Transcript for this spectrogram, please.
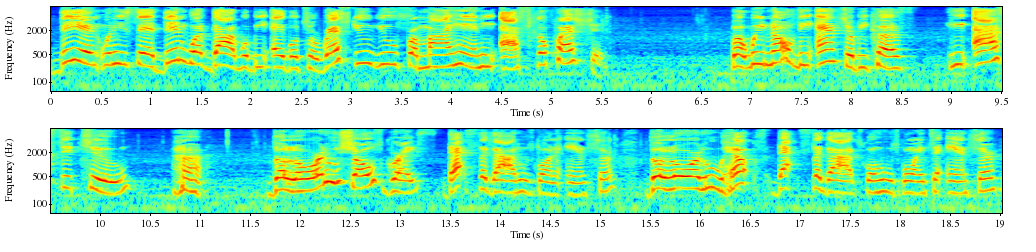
Then, when he said, Then what God will be able to rescue you from my hand, he asked the question. But we know the answer because he asked it to The Lord who shows grace, that's the God who's going to answer. The Lord who helps, that's the God who's going to answer.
